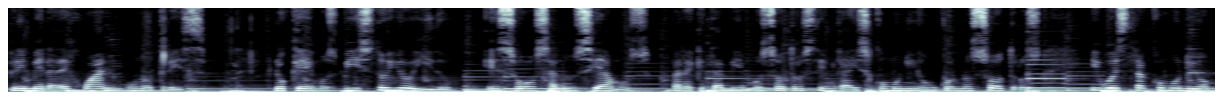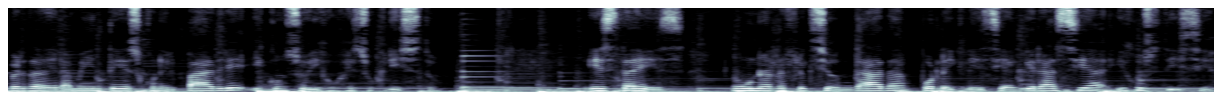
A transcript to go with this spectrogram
Primera de Juan 1.3. Lo que hemos visto y oído, eso os anunciamos, para que también vosotros tengáis comunión con nosotros, y vuestra comunión verdaderamente es con el Padre y con su Hijo Jesucristo. Esta es una reflexión dada por la Iglesia Gracia y Justicia.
